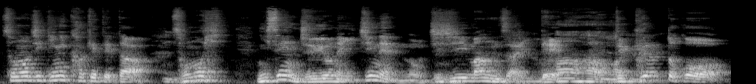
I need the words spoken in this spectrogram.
その時期にかけてたう、ん。その日、2014年1年の時事漫才で、で、ぐーっとこう、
